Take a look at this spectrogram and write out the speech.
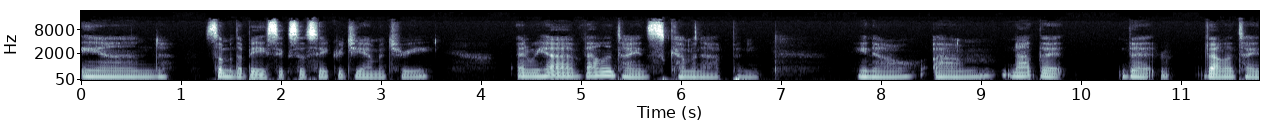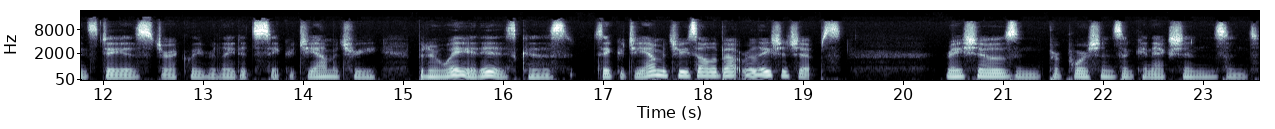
and some of the basics of sacred geometry. And we have Valentine's coming up, and you know, um, not that that Valentine's Day is directly related to sacred geometry, but in a way it is because sacred geometry is all about relationships ratios and proportions and connections. And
